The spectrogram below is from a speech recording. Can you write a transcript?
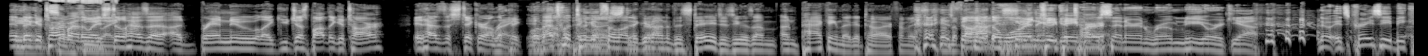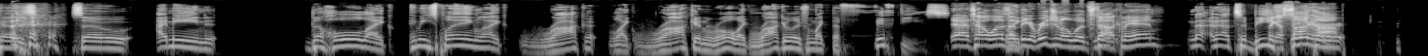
and the And guitar, so by the he, way, like- still has a, a brand new like you just bought the guitar. It has the sticker on Right. the pic. Well, Yeah, that's on what took him so long to get sticker on. onto the stage is he was um, unpacking the guitar from its from He's the filling out the box. warranty Sitting Guitar paper. Center in Rome, New York. Yeah. no, it's crazy because so I mean the whole like I mean he's playing like rock like rock and roll like rockabilly from like the 50s. Yeah, that's how it was Like- at the original Woodstock, man. Now, now to be like a sock fair, hop.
